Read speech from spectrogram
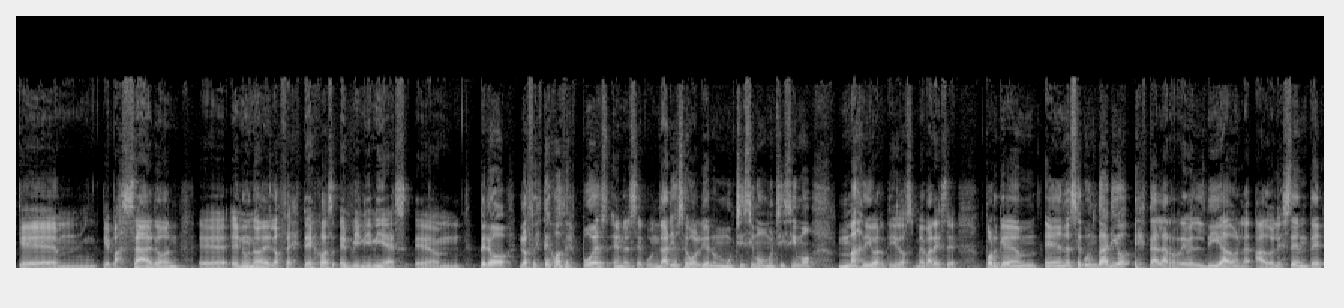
que, mm, pasaron eh, en uno de los festejos en mi niñez. Em, pero los festejos después en el secundario se volvieron muchísimo, muchísimo más divertidos, me parece. Porque em, en el secundario está la rebeldía adolescente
